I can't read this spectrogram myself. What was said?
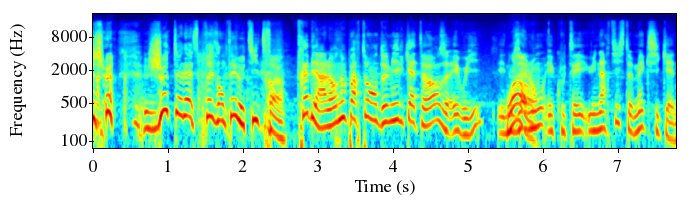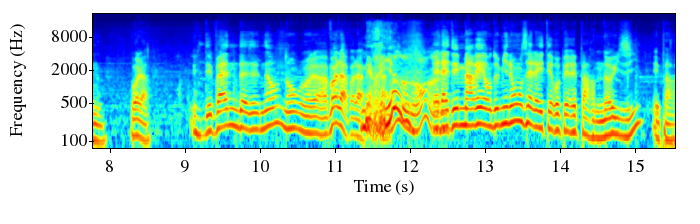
je, je te laisse présenter le titre. Très bien, alors nous partons en 2014, et oui, et nous Wow. allons écouter une artiste mexicaine. Voilà. Des bandes, euh, non, non, voilà, voilà, voilà. Mais rien. Non, non, non. Elle a démarré en 2011, elle a été repérée par Noisy et par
